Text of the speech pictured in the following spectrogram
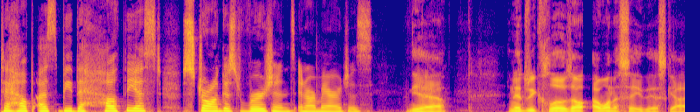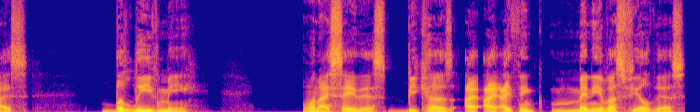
to help us be the healthiest, strongest versions in our marriages. Yeah. And as we close, I, I want to say this, guys. Believe me when I say this, because I, I, I think many of us feel this,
